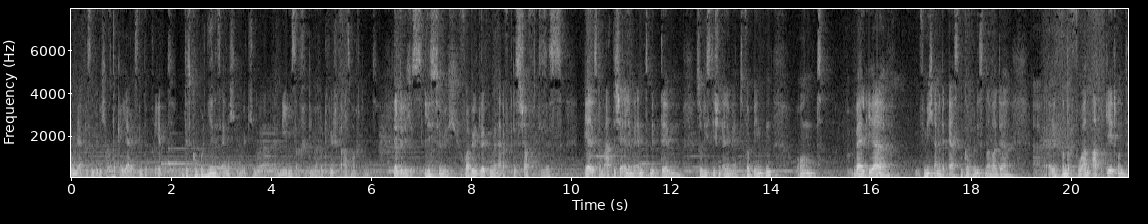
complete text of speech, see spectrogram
Mein Hauptaugenmerk ist natürlich auf der Karriere als Interpret. Das Komponieren ist eigentlich wirklich nur eine Nebensache, die mir halt viel Spaß macht. Und natürlich ist Liszt für mich Vorbildwirkung, weil er einfach das schafft, dieses ja, das dramatische Element mit dem solistischen Element zu verbinden. Und weil er für mich einer der ersten Komponisten war, der äh, von der Form abgeht und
